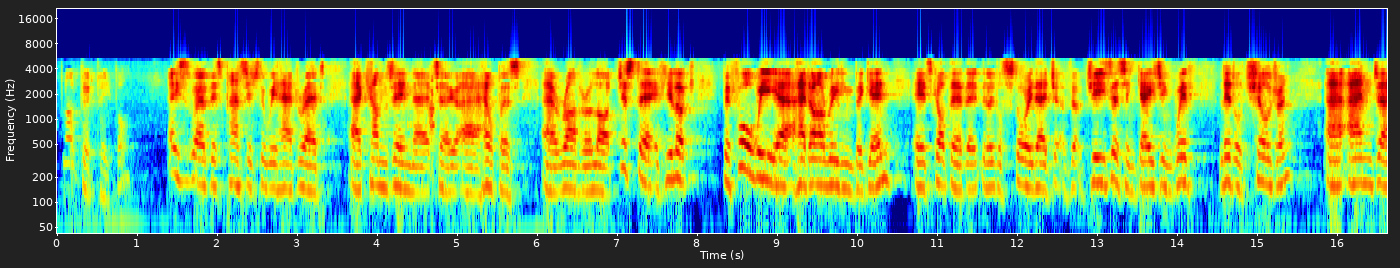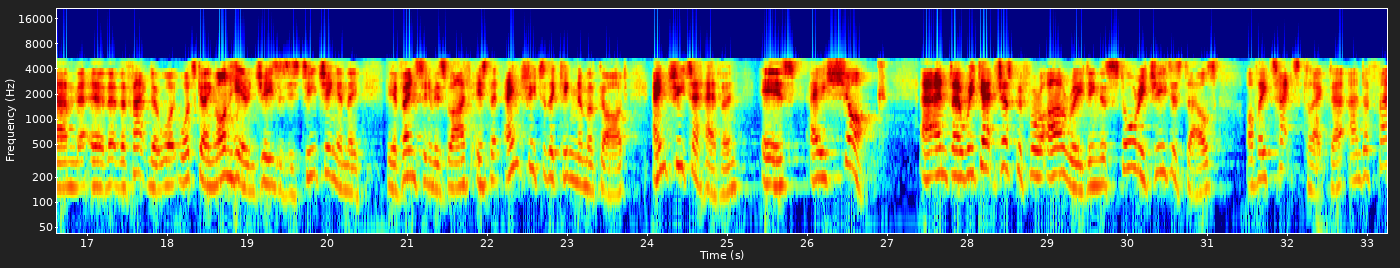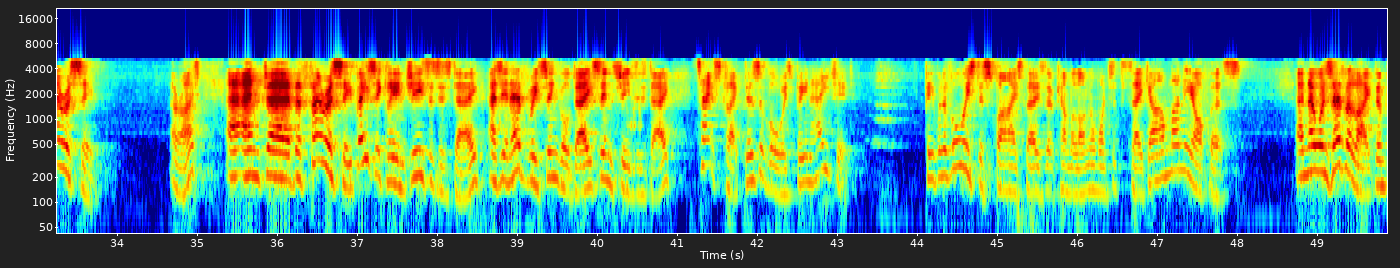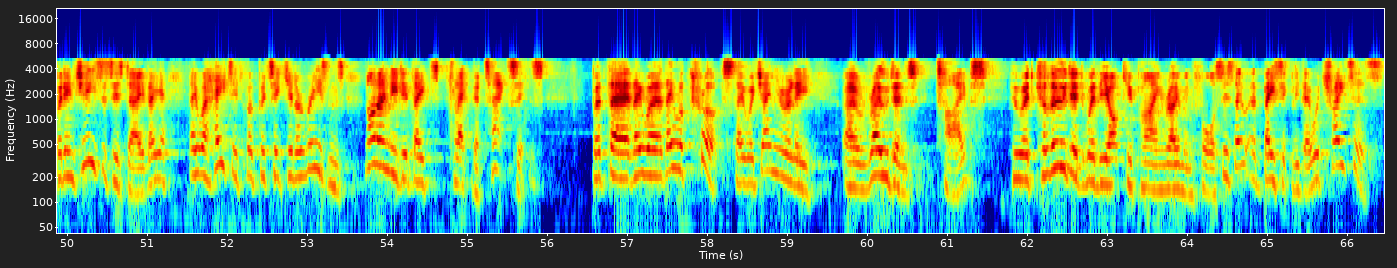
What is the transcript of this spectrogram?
not good people. This is where this passage that we had read uh, comes in uh, to uh, help us uh, rather a lot. Just uh, if you look before we uh, had our reading begin, it's got the, the, the, little story there of Jesus engaging with little children. Uh, and um, uh, the, the, fact that what, what's going on here in Jesus' teaching and the, the events in his life is that entry to the kingdom of God, entry to heaven, is a shock. And uh, we get just before our reading the story Jesus tells of a tax collector and a Pharisee. All right? And uh, the Pharisee, basically in Jesus' day, as in every single day since Jesus' day, tax collectors have always been hated. People have always despised those that have come along and wanted to take our money off us. And no one's ever liked them, but in Jesus' day, they, they were hated for particular reasons. Not only did they collect the taxes, but they, were, they were crooks. They were generally uh, rodent types who had colluded with the occupying Roman forces. They were, basically, they were traitors.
